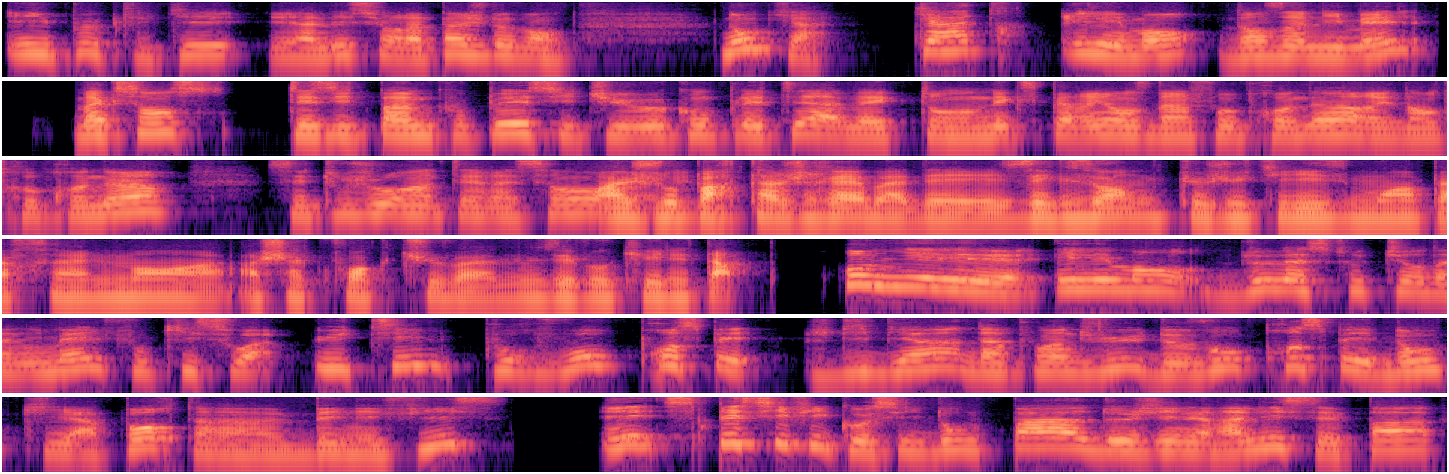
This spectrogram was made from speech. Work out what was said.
et il peut cliquer et aller sur la page de vente. Donc il y a quatre éléments dans un email. Maxence, n'hésite pas à me couper si tu veux compléter avec ton expérience d'infopreneur et d'entrepreneur. C'est toujours intéressant. je vous partagerai bah, des exemples que j'utilise moi personnellement à chaque fois que tu vas nous évoquer une étape. Premier élément de la structure d'un email, il faut qu'il soit utile pour vos prospects. Je dis bien d'un point de vue de vos prospects, donc qui apporte un bénéfice et spécifique aussi. Donc pas de généraliste, c'est pas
